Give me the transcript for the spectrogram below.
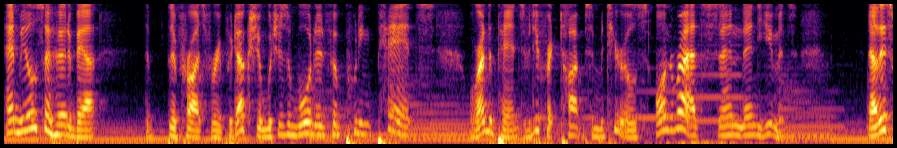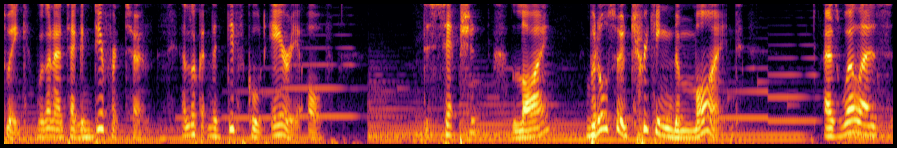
And we also heard about the, the prize for reproduction, which is awarded for putting pants or underpants of different types of materials on rats and then humans. Now, this week, we're going to take a different turn and look at the difficult area of deception, lying, but also tricking the mind, as well as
